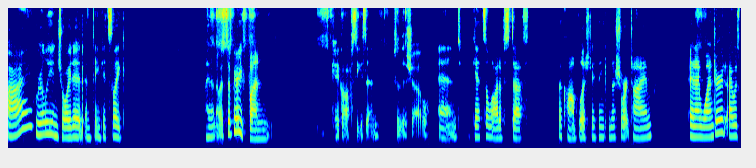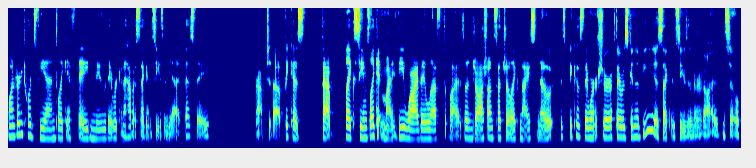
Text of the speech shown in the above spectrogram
I really enjoyed it and think it's like, I don't know, it's a very fun kickoff season to the show and gets a lot of stuff accomplished, I think, in a short time. And I wondered, I was wondering towards the end, like if they knew they were going to have a second season yet as they wrapped it up because that like seems like it might be why they left Liza and Josh on such a like nice note is because they weren't sure if there was going to be a second season or not. And so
